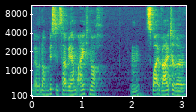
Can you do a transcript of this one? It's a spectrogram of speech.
wenn wir noch ein bisschen Zeit, wir haben eigentlich noch hm? zwei weitere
